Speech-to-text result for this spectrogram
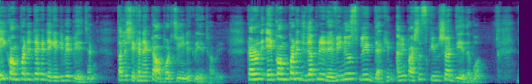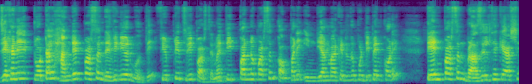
এই কোম্পানিটাকে নেগেটিভে পেয়ে যান, তাহলে সেখানে একটা অপরচুনিটি ক্রিয়েট হবে। কারণ এই কোম্পানি যদি আপনি রেভিনিউ স্প্লিট দেখেন, আমি পাশে স্ক্রিনশট দিয়ে দেবো। যেখানে টোটাল হান্ড্রেড পার্সেন্ট রেভিনিউর মধ্যে ফিফটি থ্রি পার্সেন্ট মানে তিপ্পান্ন পার্সেন্ট কোম্পানি ইন্ডিয়ান মার্কেটের উপর ডিপেন্ড করে টেন পার্সেন্ট ব্রাজিল থেকে আসে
